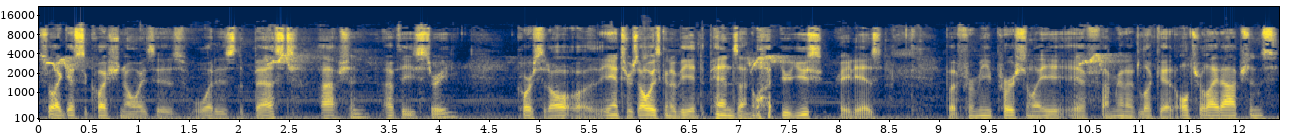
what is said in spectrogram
So I guess the question always is, what is the best option of these three? Of course, it all the answer is always going to be it depends on what your use rate is. But for me personally, if I'm going to look at ultralight options,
